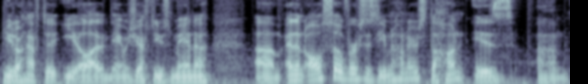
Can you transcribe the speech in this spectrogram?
you don't have to eat a lot of damage. You have to use mana, um, and then also versus demon hunters, the hunt is um,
